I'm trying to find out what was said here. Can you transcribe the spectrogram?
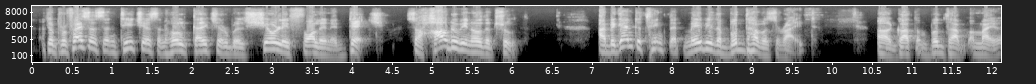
the professors and teachers and whole culture will surely fall in a ditch. So, how do we know the truth? I began to think that maybe the Buddha was right. Uh, Gautam Buddha, my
